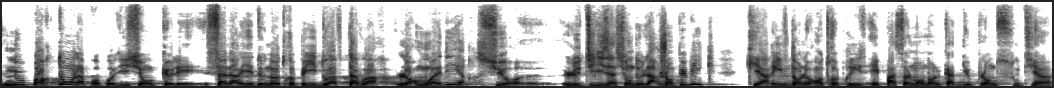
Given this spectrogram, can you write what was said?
nous portons la proposition que les salariés de notre pays doivent avoir leur mot à dire sur l'utilisation de l'argent public qui arrive dans leur entreprise, et pas seulement dans le cadre du plan de soutien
